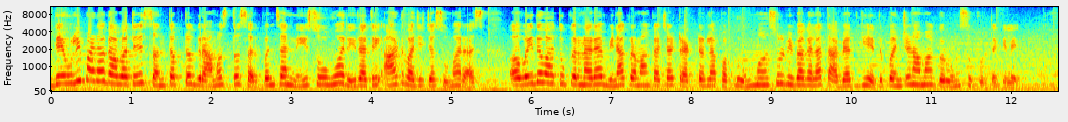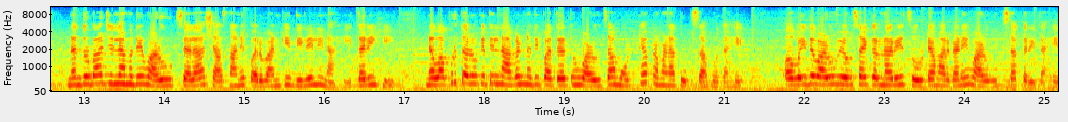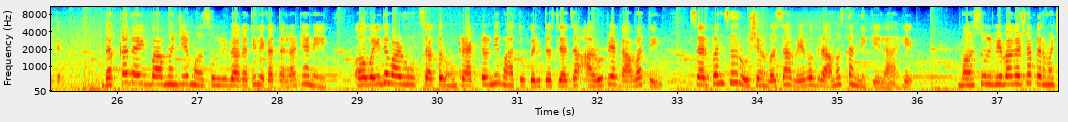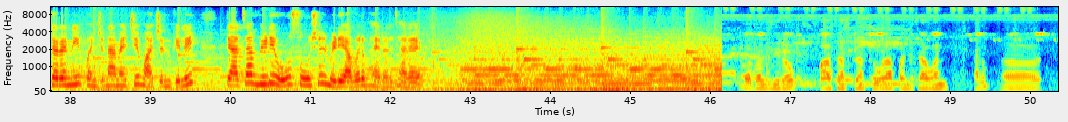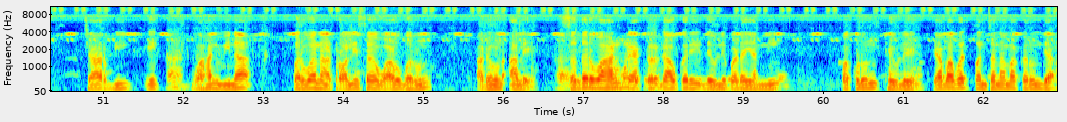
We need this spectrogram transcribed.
देवलीपाडा गावातील संतप्त ग्रामस्थ सरपंचांनी सोमवारी रात्री आठ वाजेच्या सुमारास अवैध वाहतूक करणाऱ्या विना क्रमांकाच्या ट्रॅक्टरला पकडून महसूल विभागाला ताब्यात घेत पंचनामा करून सुपूर्द केले. नंदुरबार जिल्ह्यामध्ये वाळू उपसायला शासनाने परवानगी दिलेली नाही तरीही नवापूर तालुक्यातील नागण नदीपात्रातून वाळूचा मोठ्या प्रमाणात उपसा होत आहे. अवैध वाळू व्यवसाय करणारे चोरट्या मार्गाने वाळू उपसा करीत आहेत. धक्कादायक बाब म्हणजे महसूल विभागातील एका तलाठ्याने अवैध वाळू उपसा करून ट्रॅक्टरने वाहतूक करीत असल्याचा आरोप या गावातील सरपंच रोशन वसावे व ग्रामस्थांनी केला आहे. महसूल विभागाच्या कर्मचाऱ्यांनी पंचनाम्याचे वाचन केले त्याचा व्हिडिओ सोशल मीडियावर व्हायरल झालाय. डबल झिरो पासष्ट सोळा पंचावन्न चार बी एक वाहन विना परवाना ट्रॉलीसह वाळू भरून आढळून आले. सदर वाहन ट्रॅक्टर गावकरी देवलीपाडा यांनी पकडून ठेवले. त्याबाबत पंचनामा करून द्या.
